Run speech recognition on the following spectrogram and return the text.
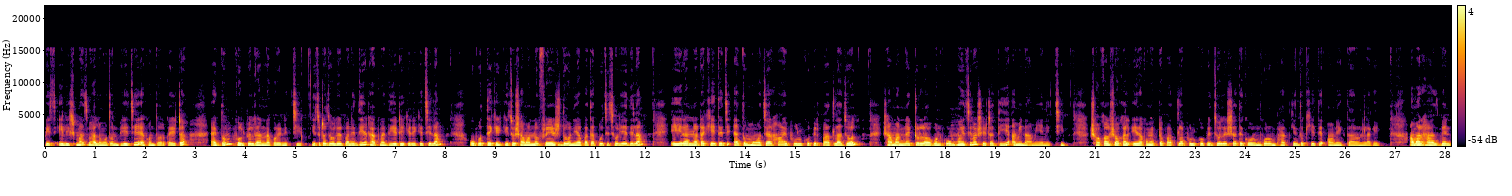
পিস ইলিশ মাছ ভালো মতন ভেজে এখন তরকারিটা একদম ফুলফিল রান্না করে নিচ্ছি। কিছুটা ঝোলের পানি দিয়ে ঢাকনা দিয়ে ঢেকে রেখেছিলাম। উপর থেকে কিছু সামান্য ফ্রেশ ধনিয়া পাতা কুচি ছড়িয়ে দিলাম। এই রান্নাটা খেতে যে এত মজার হয়, ফুলকপির পাতলা ঝোল। সামান্য একটু লবণ কম হয়েছিল, সেটা দিয়ে আমি নামিয়ে নিচ্ছি। সকাল সকাল এরকম একটা পাতলা ফুলকপির ঝোলের সাথে গরম গরম ভাত কিন্তু খেতে অনেক দারুণ লাগে। আমার হাজব্যান্ড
